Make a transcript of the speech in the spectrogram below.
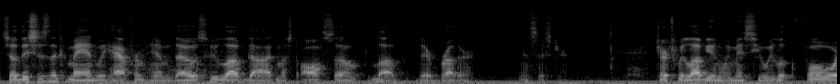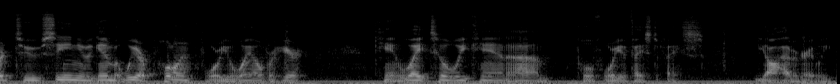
So, this is the command we have from him those who love God must also love their brother and sister. Church, we love you and we miss you. We look forward to seeing you again, but we are pulling for you way over here. Can't wait till we can um, pull for you face to face. Y'all have a great week.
